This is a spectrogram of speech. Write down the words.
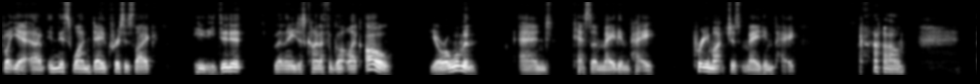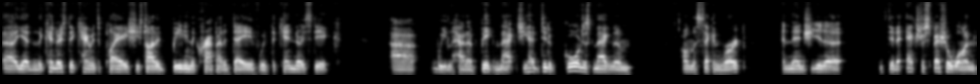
But yeah, uh, in this one, Dave Crist is like, he, he did it, but then he just kind of forgot, like, oh, you're a woman. And Tessa made him pay pretty much just made him pay. um, uh, yeah, the kendo stick came into play. She started beating the crap out of Dave with the kendo stick. Uh, we had a big mag. She had did a gorgeous magnum on the second rope, and then she did a did an extra special one,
